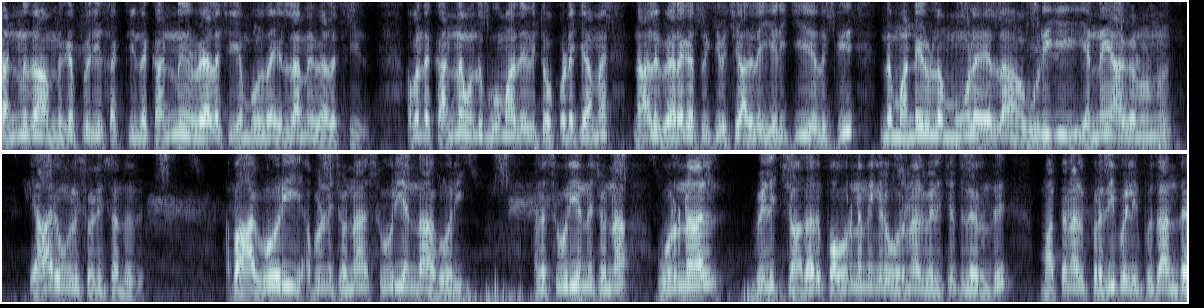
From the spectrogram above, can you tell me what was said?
கண்ணு தான் மிகப்பெரிய சக்தி. இந்த கண்ணு வேலை செய்யும் போது தான் எல்லாமே வேலை செய்யுது. அப்போ அந்த கண்ணை வந்து பூமாதேவிட்ட ஒப்படைக்காமல் நாலு விறகை தூக்கி வச்சு அதில் எரிக்கியதுக்கு இந்த மண்டையில் உள்ள மூளையெல்லாம் உருகி எண்ணெய் ஆகணும்னு யார் உங்களுக்கு சொல்லி தந்தது? அப்போ அகோரி அப்படின்னு சொன்னால் சூரியன் தான் அகோரி. அந்த சூரியன்னு சொன்னால் ஒரு நாள் வெளிச்சம். அதாவது பௌர்ணமிங்கிற ஒரு நாள் வெளிச்சத்துலேருந்து மற்ற நாள் பிரதிபலிப்பு தான் அந்த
